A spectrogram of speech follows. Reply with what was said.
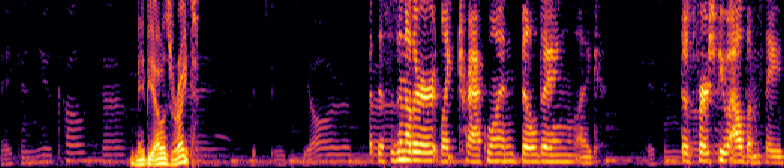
Making you culture Maybe I was right. to But this is another like track one building like those first few albums. They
